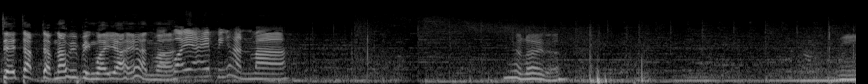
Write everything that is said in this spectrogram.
เจ๊จับจับหน้าพี่ปิงไว้อย่าให้หันมาไว้อย่าให้ปิ๊งหันมาไม่ได้นะนี่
